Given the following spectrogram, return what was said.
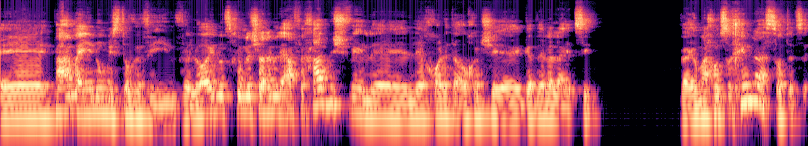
אה, פעם היינו מסתובבים ולא היינו צריכים לשלם לאף אחד בשביל אה, לאכול את האוכל שגדל על העצים. והיום אנחנו צריכים לעשות את זה.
